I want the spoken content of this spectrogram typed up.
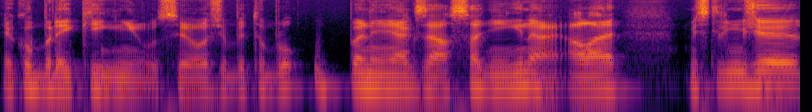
jako breaking news, jo? že by to bylo úplně nějak zásadně jiné, ale myslím, že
